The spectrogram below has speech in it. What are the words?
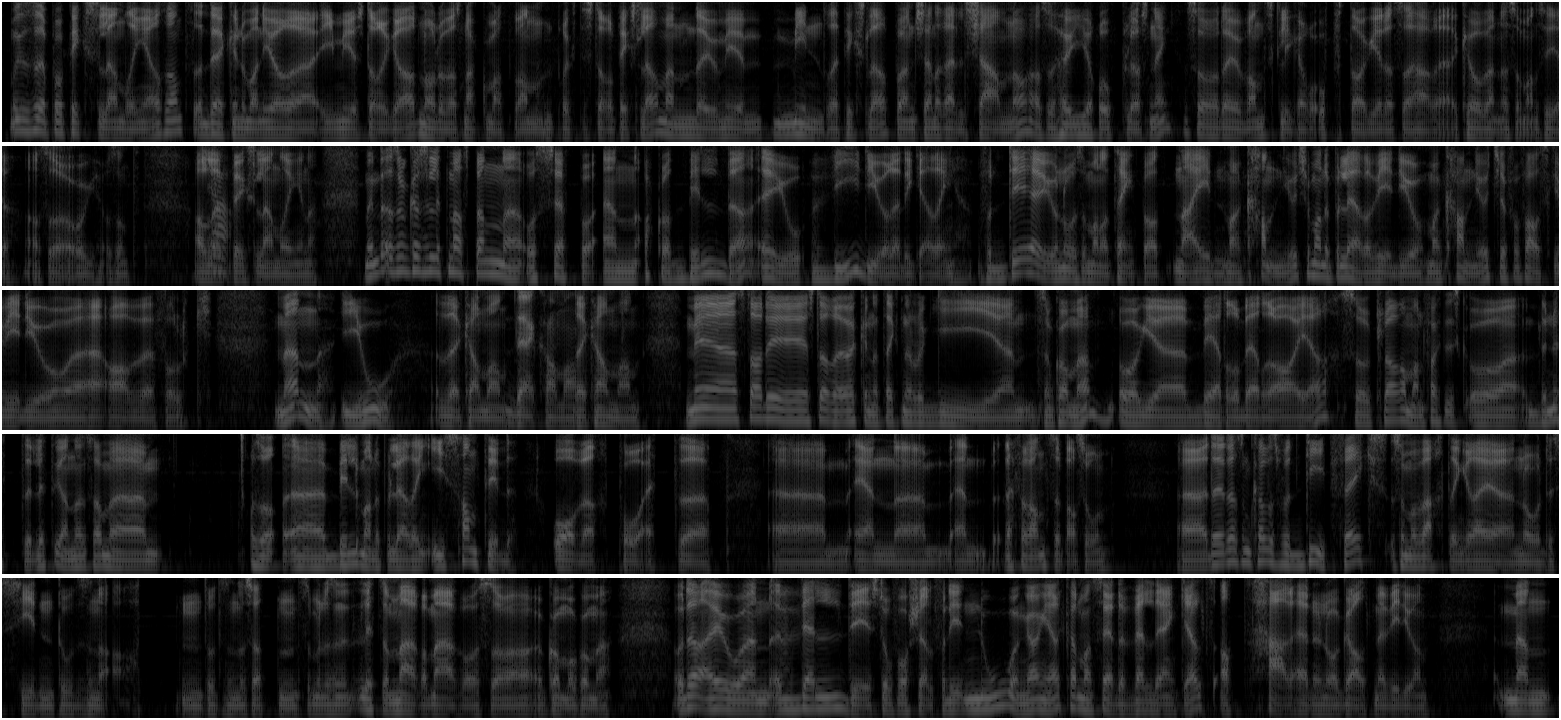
Man kan se på pikselendringer. Sant? Det kunne man gjøre i mye større grad når det var snakk om at man brukte større piksler, men det er jo mye mindre piksler på en generell skjerm nå, altså høyere oppløsning. Så det er jo vanskeligere å oppdage disse her kurvene, som man sier. Altså, og, og sånt. Alle Ja. pikselendringene. Men det som kanskje er litt mer spennende å se på enn akkurat bildet, er jo videoredigering. For det er jo noe som man har tenkt på at nei, man kan jo ikke manipulere video. Man kan jo ikke forfalske video eh, av folk. Men jo, det kan man. Det kan man. Det kan man. Med stadig større økende teknologi eh, som kommer, og eh, bedre og bedre AI-er, så klarer man faktisk å benytte litt den samme altså, eh, bildemanipulering i sanntid over på et, en, en referanseperson. Det er det som kalles for deepfakes, som har vært en greie nå siden 2018. 2017, som er liksom litt sånn mer og mer og så komme og komme. Og Det er jo en veldig stor forskjell, fordi noen ganger kan man se det veldig enkelt at her er det noe galt med videoen. Men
